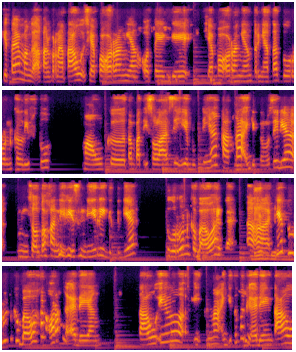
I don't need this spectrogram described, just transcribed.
kita emang nggak akan pernah tahu siapa orang yang OTG siapa orang yang ternyata turun ke lift tuh mau ke tempat isolasi ya buktinya kakak gitu. Maksudnya dia mencontohkan diri sendiri gitu. Dia turun ke bawah kan uh, dia Dia- turun ke bawah kan orang nggak ada yang tahu ih lo kena gitu kan nggak ada yang tahu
